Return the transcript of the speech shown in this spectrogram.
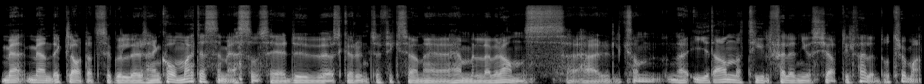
Men, men det är klart att skulle det sen komma ett sms som säger du, ska du inte fixa en eh, hemleverans här liksom, när, i ett annat tillfälle än just köptillfället, då tror man.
